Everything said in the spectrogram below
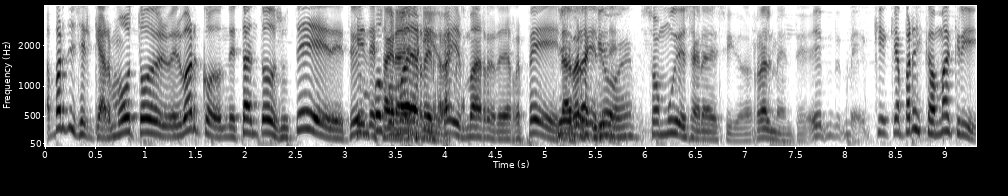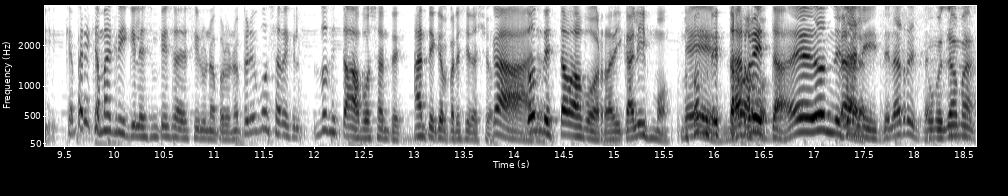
Aparte es el que armó todo el, el barco donde están todos ustedes. Qué un poco más de, respeto, más de respeto. La verdad es que realmente. son muy desagradecidos, realmente. Eh, que, que aparezca Macri, que aparezca Macri y que les empiece a decir uno por uno. Pero vos sabés que. ¿Dónde estabas vos antes? Antes que apareciera yo. Claro. ¿Dónde estabas vos, radicalismo? Eh, ¿Dónde la estabas vos? reta, ¿eh? ¿Dónde Claro. saliste? La reta. ¿Cómo se llama?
